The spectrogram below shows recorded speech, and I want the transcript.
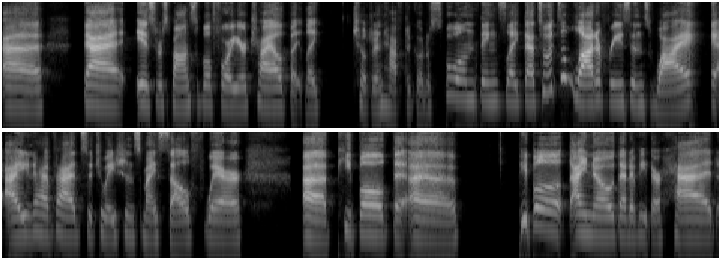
uh that is responsible for your child but like children have to go to school and things like that. So it's a lot of reasons why i have had situations myself where uh people that uh people i know that have either had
